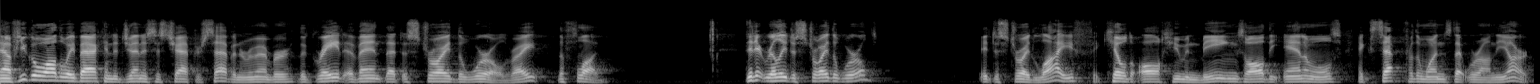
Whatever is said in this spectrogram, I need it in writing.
Now, if you go all the way back into Genesis chapter 7, remember the great event that destroyed the world, right? The flood. Did it really destroy the world? It destroyed life. It killed all human beings, all the animals, except for the ones that were on the ark.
